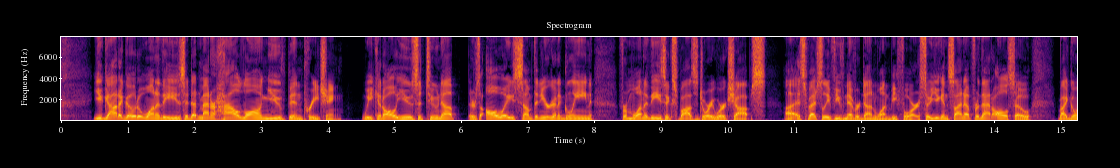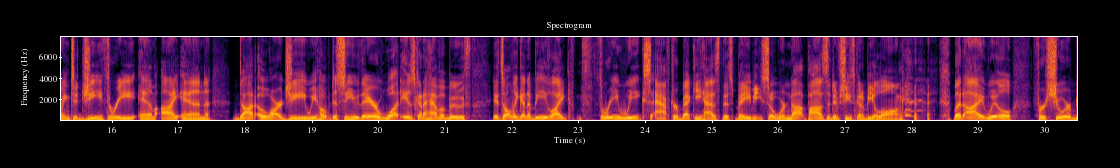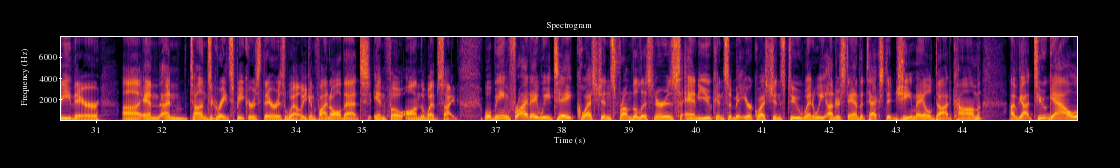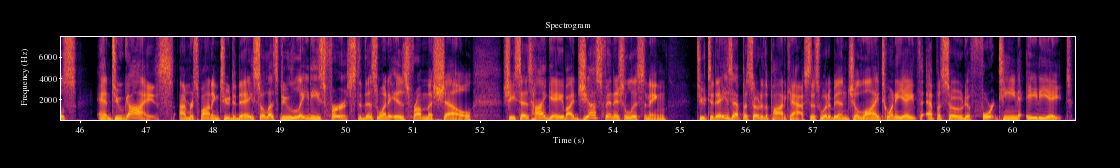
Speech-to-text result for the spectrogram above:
You got to go to one of these. It doesn't matter how long you've been preaching. We could all use a tune up. There's always something you're going to glean from one of these expository workshops, uh, especially if you've never done one before. So you can sign up for that also by going to g3min.org. We hope to see you there. WWUTT is going to have a booth? It's only going to be like three weeks after Becky has this baby, so we're not positive she's going to be along, but I will for sure be there. Uh, and and tons of great speakers there as well. You can find all that info on the website. Well, being Friday, we take questions from the listeners, and you can submit your questions to when we understand the text at gmail.com. I've got two gals and two guys I'm responding to today. So let's do ladies first. This one is from Michelle. She says, Hi, Gabe. I just finished listening to today's episode of the podcast. This would have been July 28th, episode 1488.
